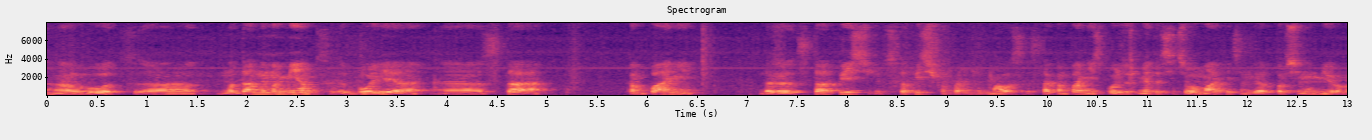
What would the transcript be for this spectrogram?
Э, вот. Э, на данный момент более э, 100 компаний даже 100 тысяч, 100 тысяч компаний, мало, 100 компаний используют метод сетевого маркетинга по всему миру.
